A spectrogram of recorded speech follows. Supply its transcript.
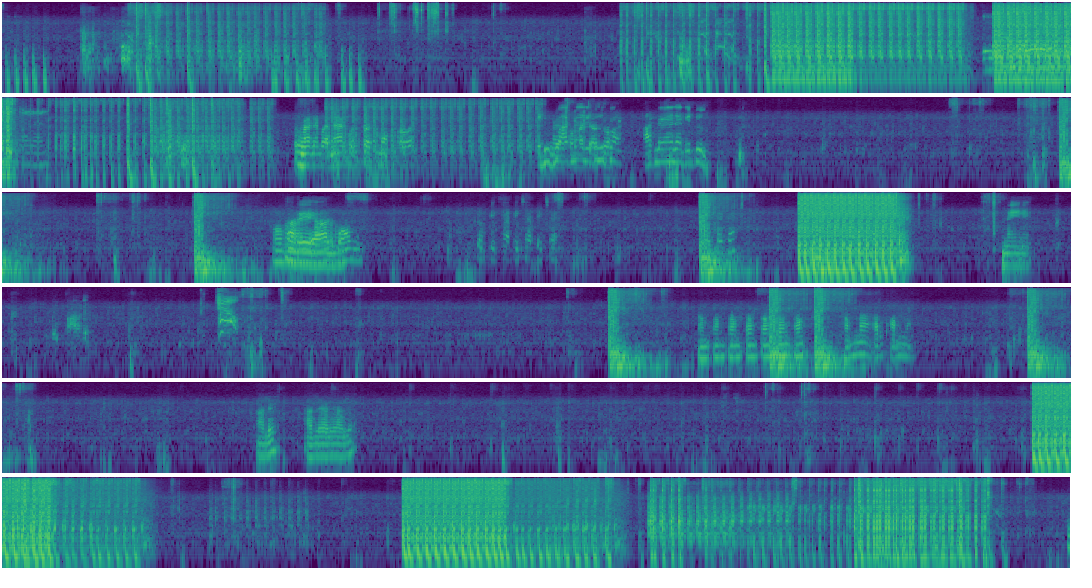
मैंने बनाया खुद का स्मोक पावर हाथ तो। लगाने जा टूल अरे यार बॉम्ब तो पीछे पीछे पीछे। नहीं नहीं। थांब थांब थांब थांब थांब थांब थांब थांब ना अरे थांब ना आले आले आले आले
